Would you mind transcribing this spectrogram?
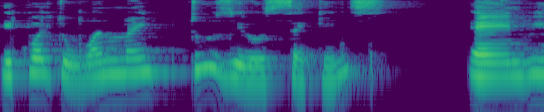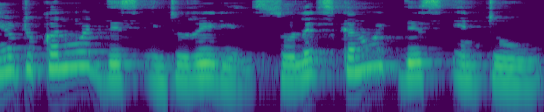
equal to 1920 seconds and we have to convert this into radians. So let's convert this into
